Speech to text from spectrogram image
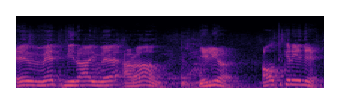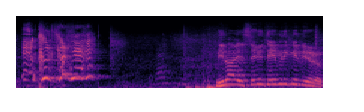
Evet Miray ve Aral. Geliyor. 6 kere 7. 40. 47. Miray seni tebrik ediyorum.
